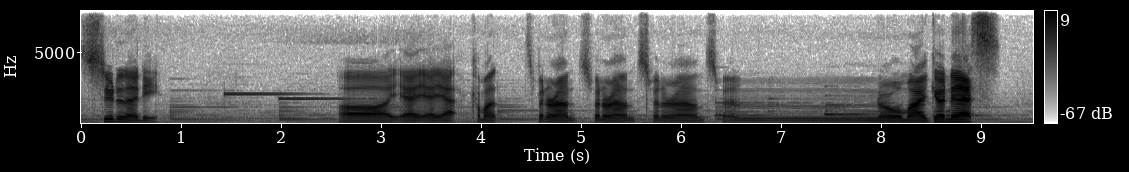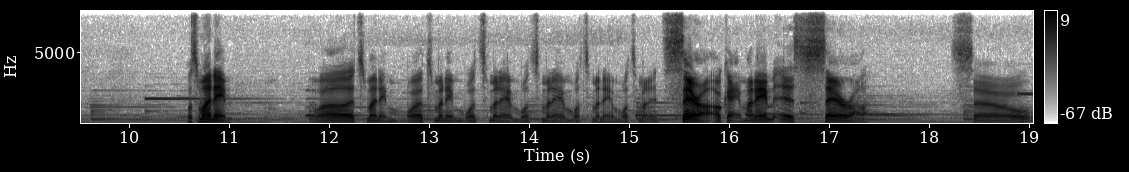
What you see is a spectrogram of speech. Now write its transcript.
Student ID. Uh, yeah, yeah, yeah. Come on. Spin around, spin around, spin around, spin... Oh my goodness! What's my name? What's my name? What's my name? What's my name? What's my name? What's my name? What's my name? Sarah. Okay, my name is Sarah. So...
